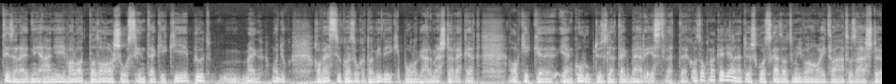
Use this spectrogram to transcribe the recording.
11 néhány év alatt az alsó szintekig kiépült, meg mondjuk, ha vesszük azokat a vidéki polgármestereket, akik ilyen korrupt üzletekben részt vettek, azoknak egy jelentős kockázat mi van, ha itt változás történik.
